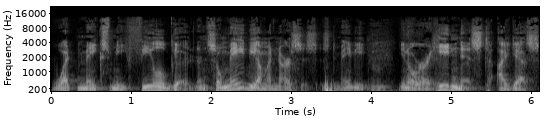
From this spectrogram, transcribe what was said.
what makes me feel good, and so maybe I'm a narcissist, maybe mm. you know, or a hedonist, I guess,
